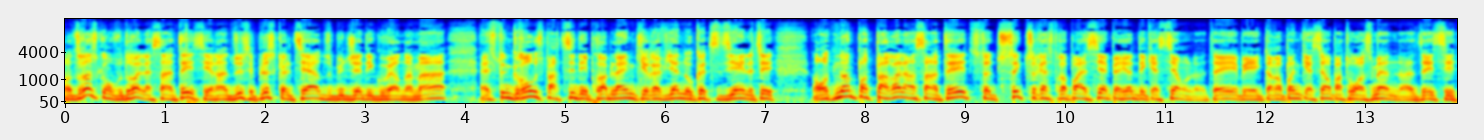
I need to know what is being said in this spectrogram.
On dira ce qu'on voudra, la santé, c'est rendu, c'est plus que le tiers du budget des gouvernements. Euh, c'est une grosse partie des problèmes qui reviennent au quotidien. Là, on te nomme porte-parole en santé, tu, sais que tu resteras pas assis à la période des questions. Là, tu sais, ben, t'auras pas une question par trois semaines. Il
